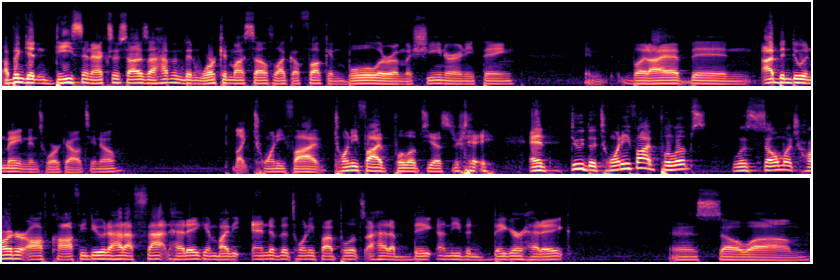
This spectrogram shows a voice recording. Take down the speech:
I've been getting decent exercise. I haven't been working myself like a fucking bull or a machine or anything. And but I have been I've been doing maintenance workouts, you know? Like 25 25 pull-ups yesterday. And dude, the 25 pull-ups was so much harder off coffee, dude. I had a fat headache and by the end of the 25 pull-ups, I had a big an even bigger headache. And so um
